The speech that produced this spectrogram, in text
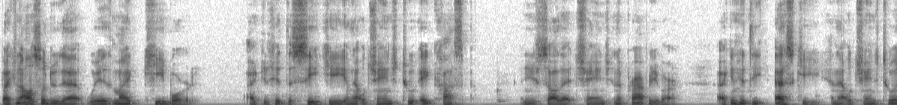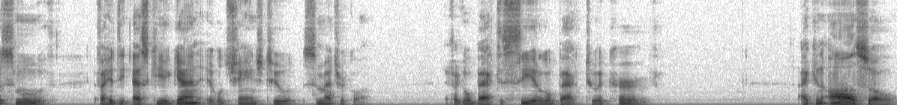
But I can also do that with my keyboard. I could hit the C key and that will change to a cusp. And you saw that change in the property bar. I can hit the S key and that will change to a smooth. If I hit the S key again, it will change to symmetrical. If I go back to C, it'll go back to a curve. I can also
